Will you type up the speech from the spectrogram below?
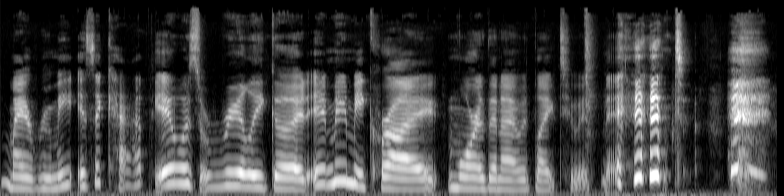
My Roommate is a Cat. It was really good. It made me cry more than I would like to admit.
